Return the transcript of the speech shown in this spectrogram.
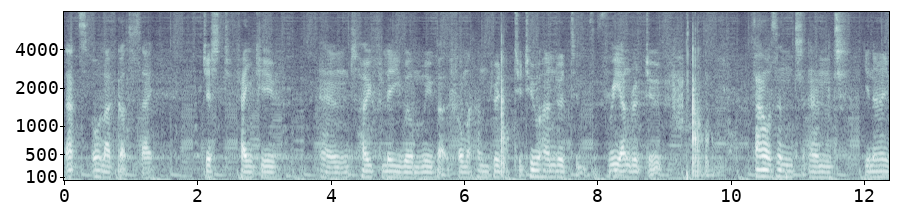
That's all I've got to say. Just thank you and hopefully we'll move up from 100 to 200 to 300 to 1000 and you know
